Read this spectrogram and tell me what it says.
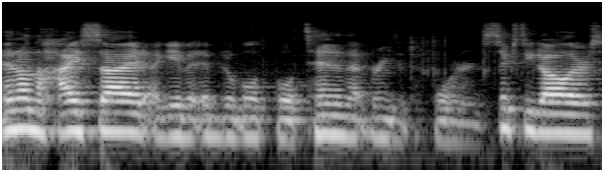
and on the high side, I gave it EBITDA multiple of 10, and that brings it to $460.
